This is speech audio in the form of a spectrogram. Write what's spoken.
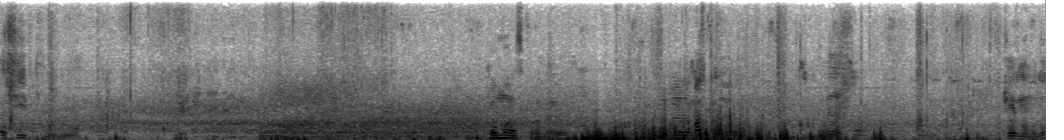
Ошибки у меня. КамАЗ продает. КамАЗ продает? Знаешь, Черному, да?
